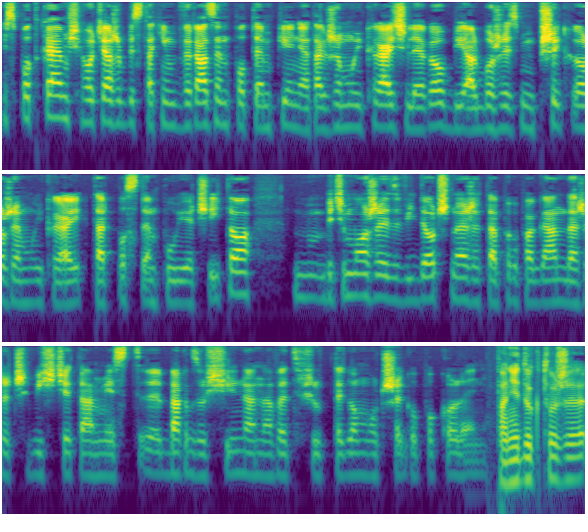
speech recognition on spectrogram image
nie spotkałem się chociażby z takim wyrazem potępienia, tak, że mój kraj źle robi, albo że jest mi przykro, że mój kraj tak postępuje, czyli to być może jest widoczne, że ta propaganda rzeczywiście tam jest e, bardzo silna, nawet wśród tego młodszego pokolenia. Panie doktorze,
